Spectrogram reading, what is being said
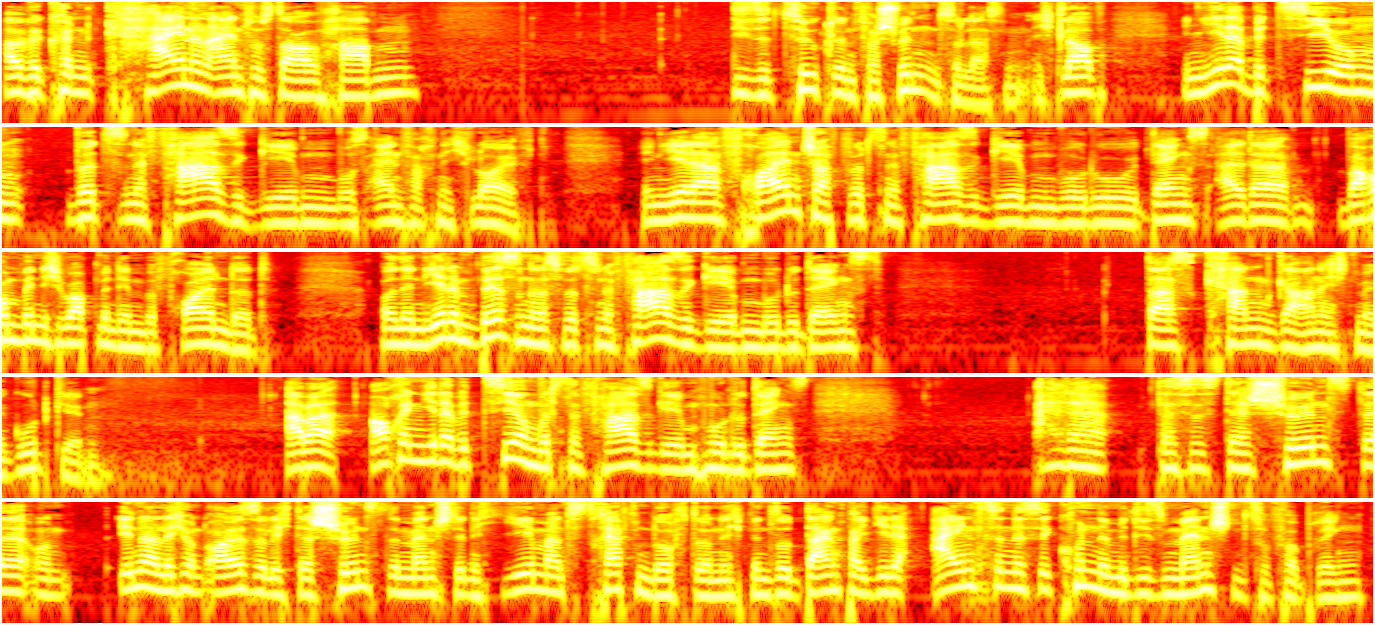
aber wir können keinen Einfluss darauf haben, diese Zyklen verschwinden zu lassen. Ich glaube, in jeder Beziehung wird es eine Phase geben, wo es einfach nicht läuft. In jeder Freundschaft wird es eine Phase geben, wo du denkst, Alter, warum bin ich überhaupt mit dem befreundet? Und in jedem Business wird es eine Phase geben, wo du denkst, das kann gar nicht mehr gut gehen. Aber auch in jeder Beziehung wird es eine Phase geben, wo du denkst, Alter, das ist der schönste und innerlich und äußerlich der schönste Mensch, den ich jemals treffen durfte und ich bin so dankbar, jede einzelne Sekunde mit diesem Menschen zu verbringen.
